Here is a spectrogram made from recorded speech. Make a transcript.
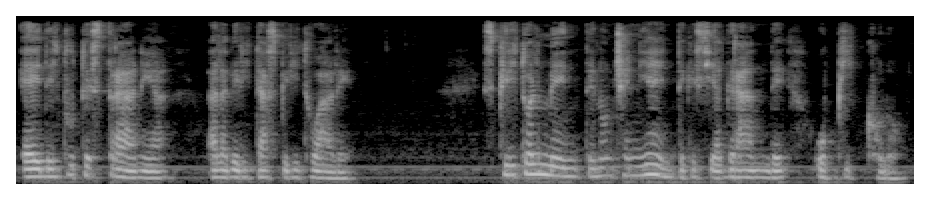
è del tutto estranea alla verità spirituale. Spiritualmente non c'è niente che sia grande o piccolo.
